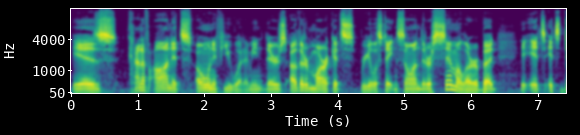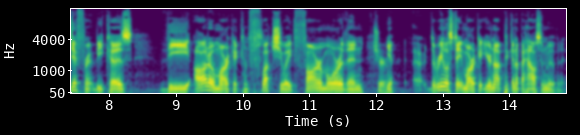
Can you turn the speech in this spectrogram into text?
is kind of on its own, if you would. I mean, there's other markets, real estate and so on, that are similar, but it's it's different because the auto market can fluctuate far more than Sure. You know, uh, the real estate market. You're not picking up a house and moving it.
